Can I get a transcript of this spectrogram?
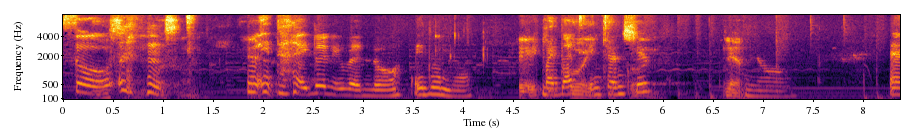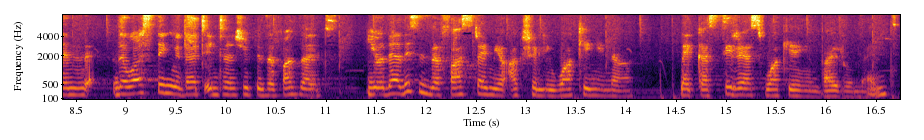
So awesome, awesome. I don't even know. I don't know. Keep But that going, internship? yeah No. And the worst thing with that internship is the fact that you're there. This is the first time you're actually working in a like a serious working environment.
